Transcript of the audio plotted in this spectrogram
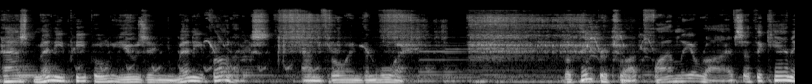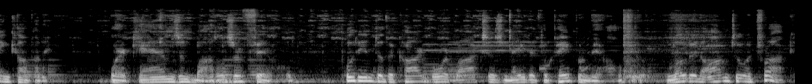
past many people using many products and throwing them away. The paper truck finally arrives at the canning company, where cans and bottles are filled, put into the cardboard boxes made at the paper mill, loaded onto a truck,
